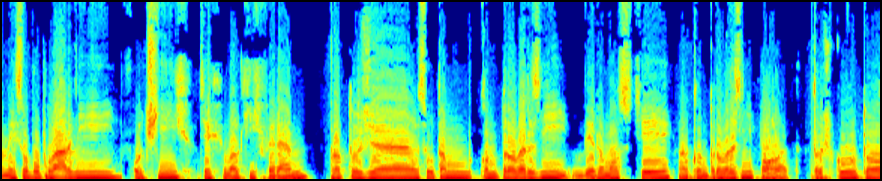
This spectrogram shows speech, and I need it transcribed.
nejsou populární v očích těch velkých firm, protože jsou tam kontroverzní vědomosti a kontroverzní pohled. Trošku to,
